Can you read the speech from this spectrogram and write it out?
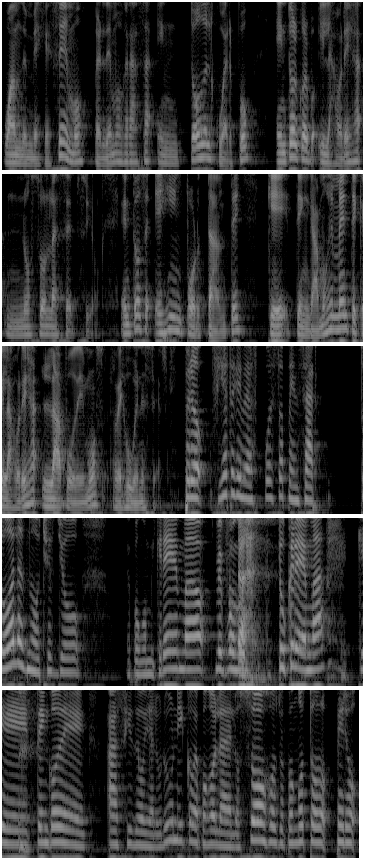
cuando envejecemos perdemos grasa en todo el cuerpo, en todo el cuerpo y las orejas no son la excepción. Entonces es importante que tengamos en mente que las orejas la podemos rejuvenecer. Pero fíjate que me has puesto a pensar, todas las noches yo me pongo mi crema, me pongo tu crema que tengo de ácido hialurónico, me pongo la de los ojos, me pongo todo, pero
